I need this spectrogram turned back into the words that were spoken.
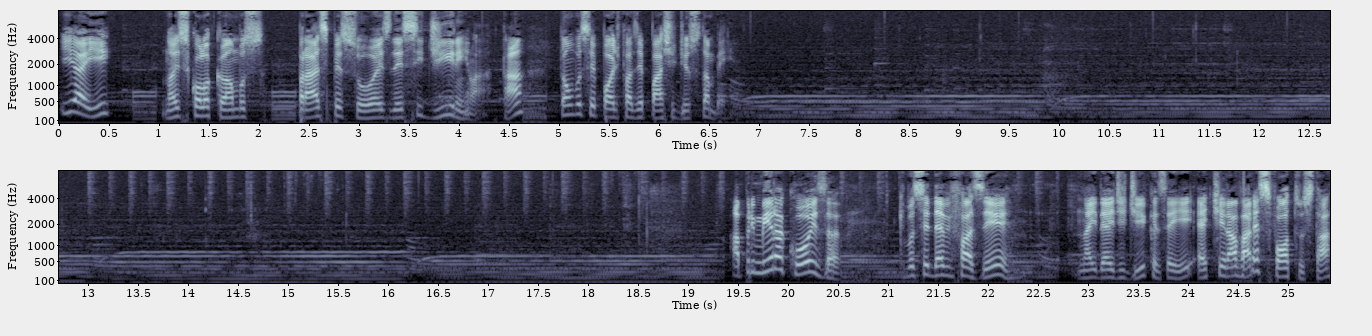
e aí nós colocamos para as pessoas decidirem lá, tá? Então você pode fazer parte disso também. A primeira coisa que você deve fazer na ideia de dicas aí é tirar várias fotos, tá?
